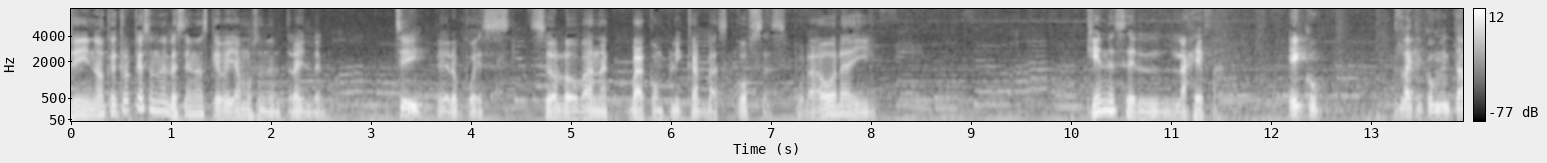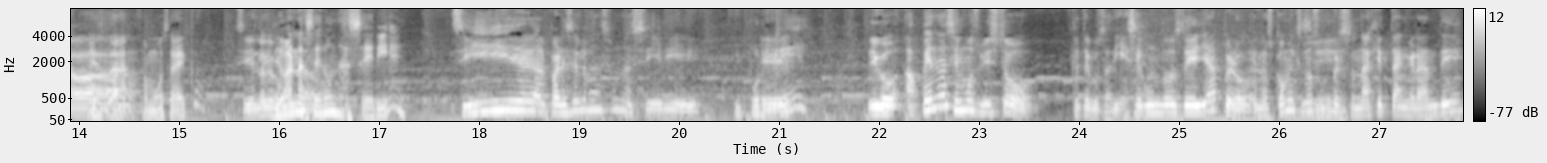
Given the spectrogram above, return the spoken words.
Sí, ¿no? Que creo que son las escenas que veíamos en el tráiler. Sí. Pero pues solo van a, va a complicar las cosas por ahora y... ¿Quién es el, la jefa? Echo. Es la que comentaba... ¿Es la famosa Echo? Sí, es lo que ¿Le van a hacer una serie? Sí, al parecer le van a hacer una serie. ¿Y por eh, qué? Digo, apenas hemos visto, ¿qué te gusta? 10 segundos de ella, pero en los cómics no es un personaje tan grande.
